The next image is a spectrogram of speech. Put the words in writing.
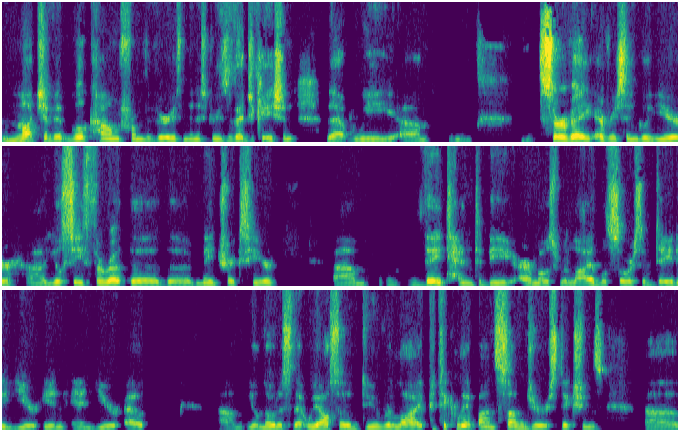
much of it will come from the various ministries of education that we um, survey every single year. Uh, you'll see throughout the, the matrix here, um, they tend to be our most reliable source of data year in and year out. Um, you'll notice that we also do rely, particularly upon some jurisdictions, uh,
